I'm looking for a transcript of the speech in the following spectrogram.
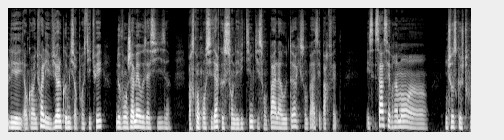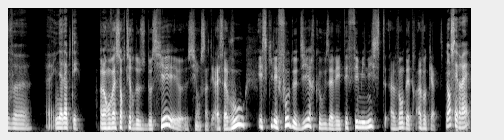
les, encore une fois, les viols commis sur prostituées ne vont jamais aux assises parce qu'on considère que ce sont des victimes qui sont pas à la hauteur, qui sont pas assez parfaites. Et ça, c'est vraiment une chose que je trouve euh, euh, inadaptée. Alors on va sortir de ce dossier, euh, si on s'intéresse à vous. Est-ce qu'il est faux de dire que vous avez été féministe avant d'être avocate? Non, c'est vrai.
